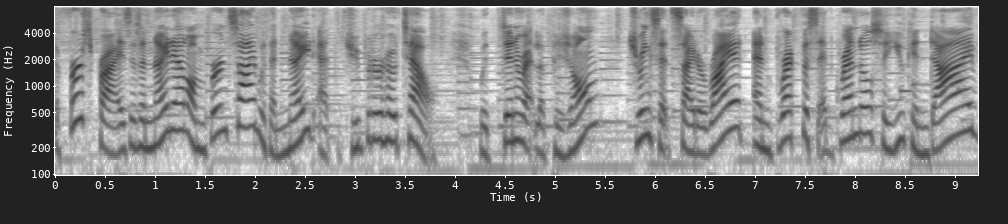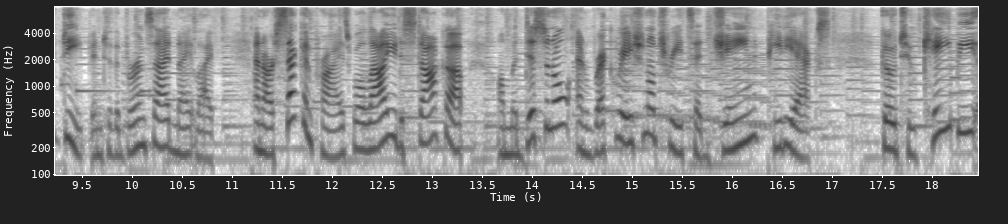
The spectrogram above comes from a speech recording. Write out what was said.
The first prize is a night out on Burnside with a night at the Jupiter Hotel, with dinner at Le Pigeon, drinks at Cider Riot, and breakfast at Grendel so you can dive deep into the Burnside nightlife. And our second prize will allow you to stock up on medicinal and recreational treats at Jane PDX. Go to KBO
